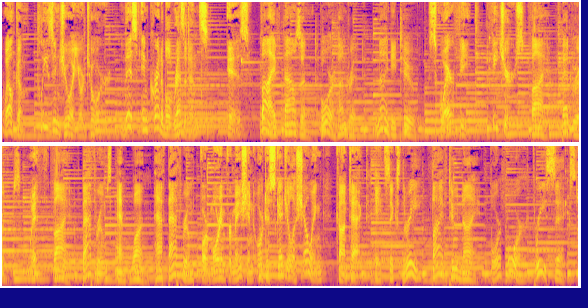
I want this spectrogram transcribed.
Welcome. Please enjoy your tour. This incredible residence is 5,492 square feet. Features five bedrooms with five bathrooms and one half bathroom For more information or to schedule a showing, contact 863 529 4436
